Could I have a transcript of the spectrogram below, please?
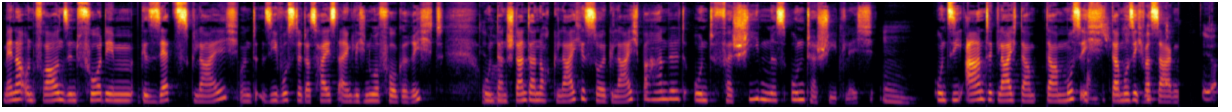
Männer und Frauen sind vor dem Gesetz gleich und sie wusste, das heißt eigentlich nur vor Gericht. Genau. Und dann stand da noch Gleiches soll gleich behandelt und Verschiedenes unterschiedlich. Mm. Und sie ahnte gleich, da, da muss ich, da muss ich was sagen. ja.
